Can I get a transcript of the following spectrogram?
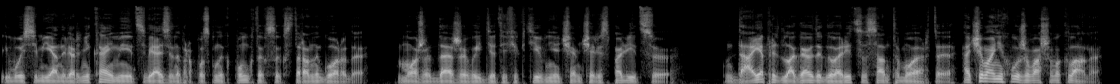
Его семья наверняка имеет связи на пропускных пунктах с их стороны города. Может, даже выйдет эффективнее, чем через полицию. «Да, я предлагаю договориться с Санта-Муэрте. А чем они хуже вашего клана?»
